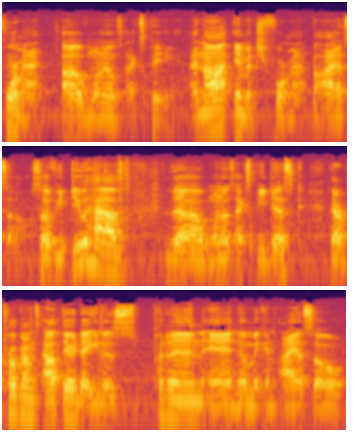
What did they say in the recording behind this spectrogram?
format of Windows XP, and not image format, but ISO. So if you do have the Windows XP disk, there are programs out there that you can just put it in and they'll make an ISO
